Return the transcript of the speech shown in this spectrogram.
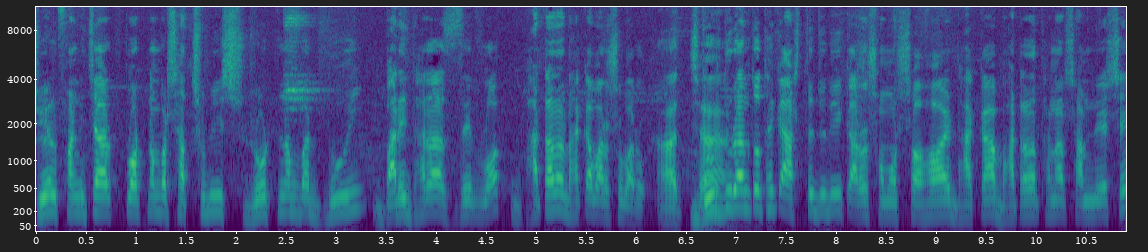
জুয়েল ফার্নিচার প্লট নাম্বার সাতশো বিশ রোড নাম্বার দুই বাড়িধারা জে ব্লক ভাটারা ঢাকা বারোশো বারো। আচ্ছা। দূর দূরান্ত থেকে আসতে যদি কারও সমস্যা হয় ঢাকা ভাটারা থানার সামনে এসে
